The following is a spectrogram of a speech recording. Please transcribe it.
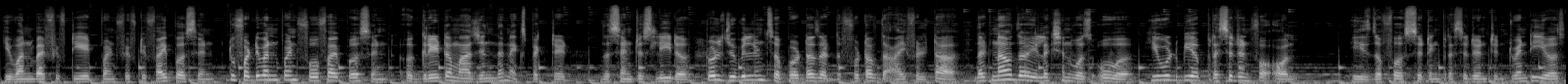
He won by 58.55% to 41.45%, a greater margin than expected. The centrist leader told jubilant supporters at the foot of the Eiffel Tower that now the election was over, he would be a president for all. He is the first sitting president in 20 years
